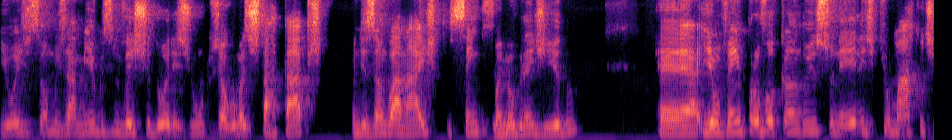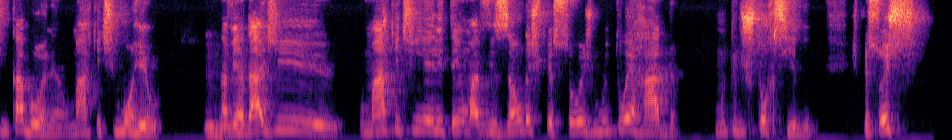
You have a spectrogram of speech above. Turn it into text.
e hoje somos amigos investidores juntos de algumas startups, o Nizango Anais, que sempre foi uhum. meu grande ídolo. É, e eu venho provocando isso nele de que o marketing acabou, né? O marketing morreu. Uhum. Na verdade, o marketing ele tem uma visão das pessoas muito errada, muito distorcida. As pessoas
